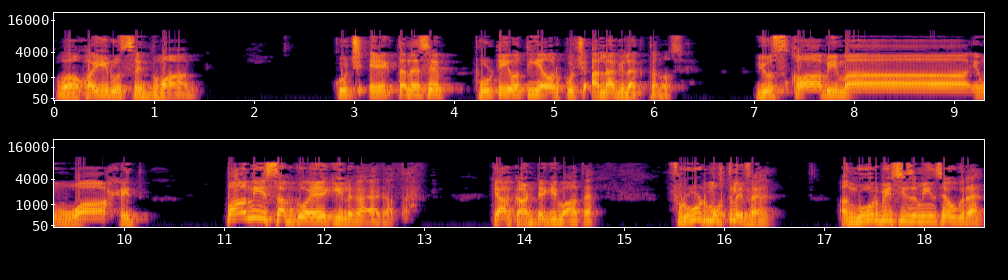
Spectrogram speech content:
و غیر سندوان کچھ ایک تنے سے پھوٹی ہوتی ہیں اور کچھ الگ الگ تنوں سے۔ یوسقا بیما واحد۔ پانی سب کو ایک ہی لگایا جاتا ہے۔ کیا کانٹے کی بات ہے؟ فروٹ مختلف ہے انگور بھی اسی زمین سے اگ رہا ہے۔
